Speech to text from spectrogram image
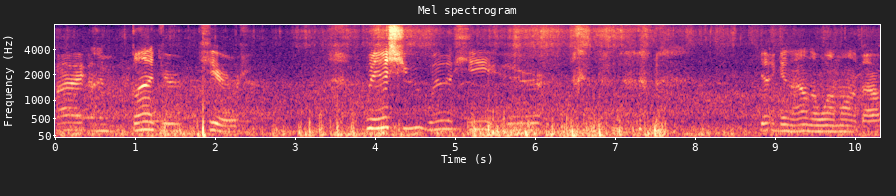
I am glad you're here. Wish you were here. Yet again, I don't know what I'm on about.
